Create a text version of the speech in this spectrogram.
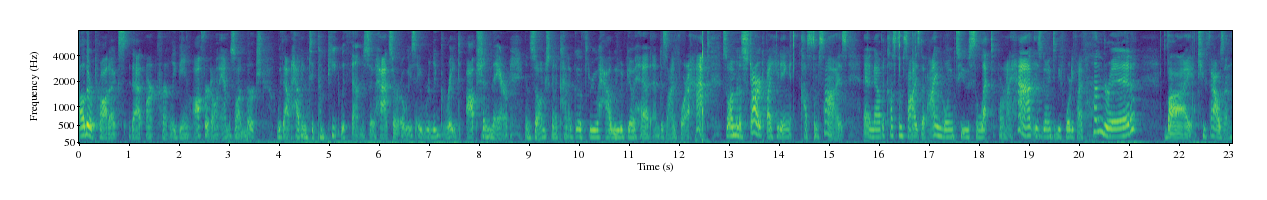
other products that aren't currently being offered on Amazon merch without having to compete with them. So hats are always a really great option there. And so I'm just going to kind of go through how we would go ahead and design for a hat. So I'm going to start by hitting custom size. And now the custom size that I'm going to select for my hat is going to be 4500 by 2000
